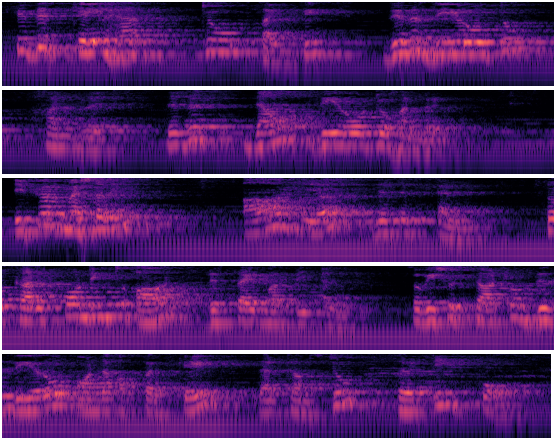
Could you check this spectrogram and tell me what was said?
See, this scale has two sides. See, this is 0 to 100. This is down 0 to 100. If you are measuring R here, this is L. So corresponding to R, this side must be L. So we should start from this 0 on the upper scale that comes to 34.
